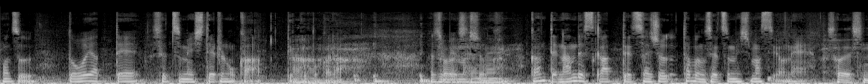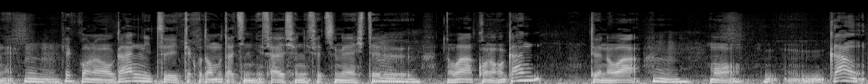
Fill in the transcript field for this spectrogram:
まずどうやって説明してるのかっていうことから始めましょうか、ね、がんって何ですか？って最初多分説明しますよね。そうですね、うん、結構のがんについて子どもたちに最初に説明してるのは、うん、このがんっていうのは、うん、もうがん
